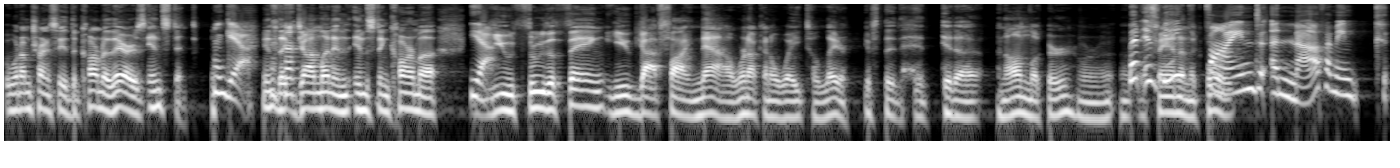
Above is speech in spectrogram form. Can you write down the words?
what I'm trying to say, the karma there is instant. yeah, In the John Lennon instant karma. Yeah. You threw the thing, you got fined. Now we're not going to wait till later. If it hit, hit a an onlooker or a, but a is fan in the court. fined enough? I mean, c-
